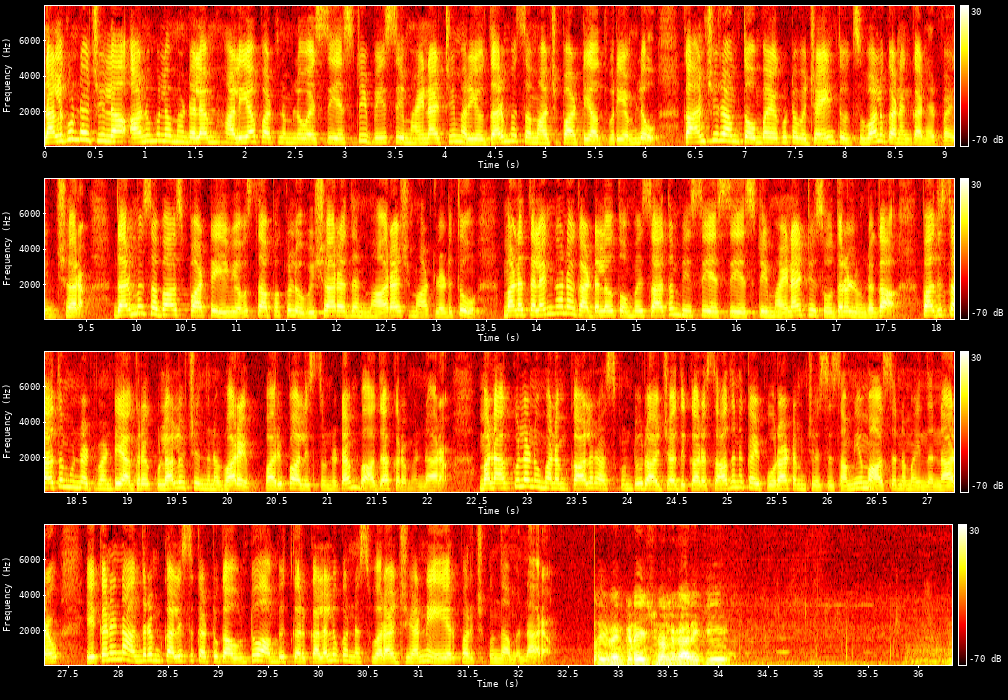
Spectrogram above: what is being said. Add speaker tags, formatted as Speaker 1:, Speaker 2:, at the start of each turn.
Speaker 1: నల్గొండ జిల్లా అనుముల మండలం హలియాపట్నంలో ఎస్సీ ఎస్టీ బీసీ మైనార్టీ మరియు ధర్మ సమాజ్ పార్టీ ఆధ్వర్యంలో కాంచీరామ్ తొంభై ఒకటవ జయంతి ఉత్సవాలు ఘనంగా నిర్వహించారు. ధర్మ సమాజ్ పార్టీ వ్యవస్థాపకులు విశారదన్ మహారాజ్ మాట్లాడుతూ మన తెలంగాణ గడ్డలో తొంభై శాతం బీసీ ఎస్సీ ఎస్టీ మైనార్టీ సోదరులు ఉండగా పది శాతం ఉన్నటువంటి అగ్ర కులాలు చెందిన వారే పరిపాలిస్తుండటం బాధాకరమన్నారు. మన హక్కులను మనం కాల రాసుకుంటూ రాజ్యాధికార సాధనకై పోరాటం చేసే సమయం ఆసన్నమైందన్నారు. ఎక్కడైనా అందరం కలిసికట్టుగా ఉంటూ అంబేద్కర్ కలలు కన్న స్వరాజ్యాన్ని ఏర్పరచుకుందామన్నారు.
Speaker 2: వెంకటేశ్వర్లు గారికి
